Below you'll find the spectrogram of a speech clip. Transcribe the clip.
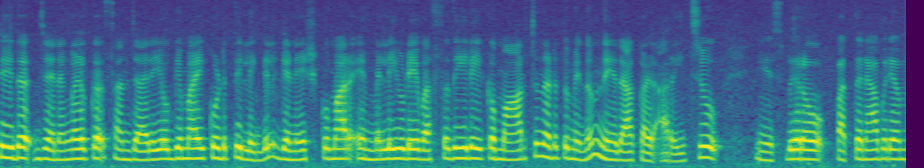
ചെയ്ത് ജനങ്ങൾക്ക് സഞ്ചാരയോഗ്യമായി കൊടുത്തില്ലെങ്കിൽ ഗണേഷ് കുമാർ എം എൽ എയുടെ വസതിയിലേക്ക് മാർച്ച് നടത്തുമെന്നും നേതാക്കൾ അറിയിച്ചു. News bureau Pathanapuram.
